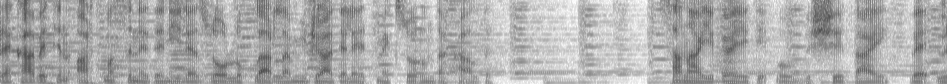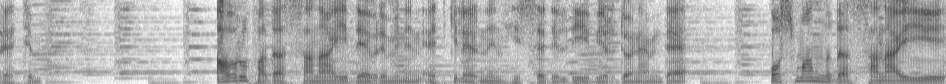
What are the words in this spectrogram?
rekabetin artması nedeniyle zorluklarla mücadele etmek zorunda kaldı. Sanayi beydi Day ve üretim. Avrupa'da sanayi devriminin etkilerinin hissedildiği bir dönemde Osmanlı'da sanayi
